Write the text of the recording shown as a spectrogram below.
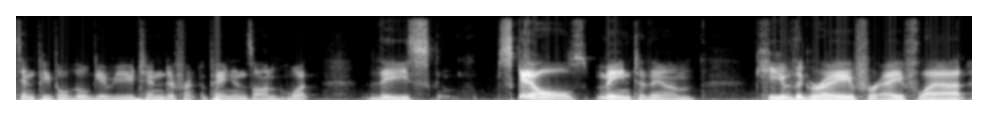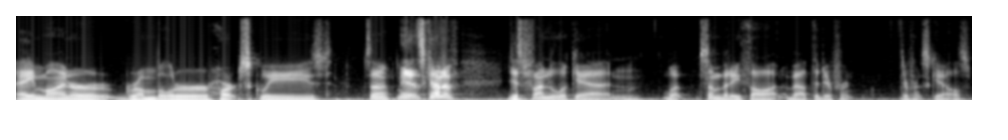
10 people, they'll give you 10 different opinions on what these scales mean to them. Key of the grave for A flat, A minor, grumbler, heart squeezed. So, yeah, it's kind of just fun to look at and what somebody thought about the different different scales.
